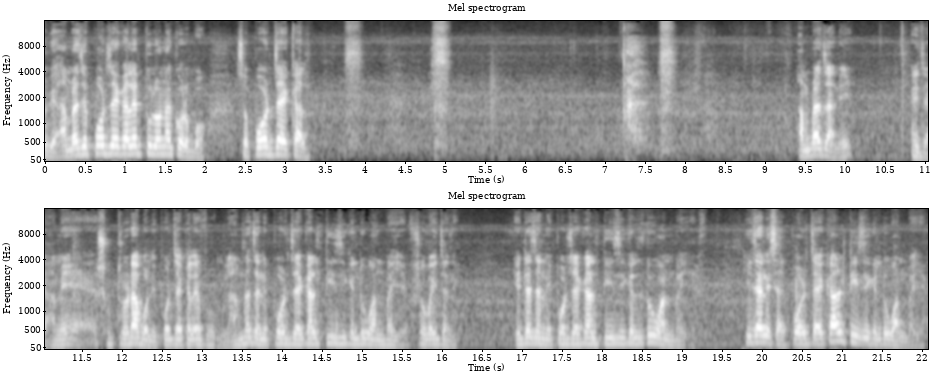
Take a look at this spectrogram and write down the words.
ওকে আমরা যে পর্যায়কালের তুলনা করব সো পর্যায়কাল। আমরা জানি, এই যে আমি সূত্রটা বলি, পর্যায়কালের ফর্মুলা আমরা জানি পর্যায়কাল T equal to one by F সবাই জানি। এটা জানি, পর্যায়কাল T equal to one by F কি জানি স্যার পর্যায়কাল T equal to one by F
